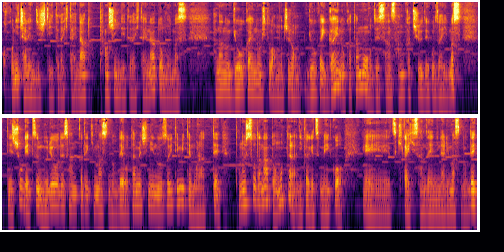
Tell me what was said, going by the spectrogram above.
ここにチャレンジしていただきたいなと楽しんでいただきたいなと思います。花の業界の人はもちろん業界外の方も絶賛参加中でございます。で初月無料で参加できますのでお試しに覗いてみてもらって楽しそうだなと思ったら2ヶ月目以降、えー、月会費3000円になりますので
